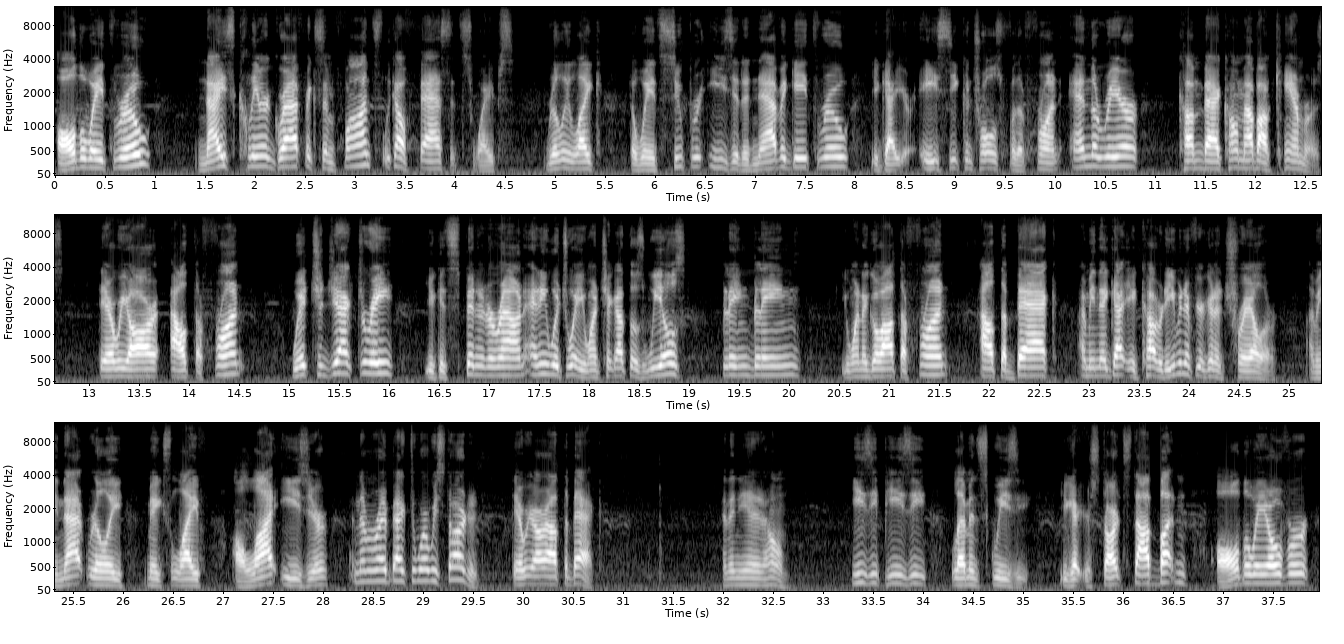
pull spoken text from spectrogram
all the way through. Nice clear graphics and fonts. Look how fast it swipes. Really like the way it's super easy to navigate through. You got your AC controls for the front and the rear. Come back home. How about cameras? There we are out the front with trajectory. You can spin it around any which way. You want to check out those wheels? Bling, bling. You want to go out the front, out the back. I mean, they got you covered, even if you're going to trailer. I mean, that really makes life a lot easier. And then we're right back to where we started. There we are out the back. And then you head home. Easy peasy, lemon squeezy. You got your start stop button all the way over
